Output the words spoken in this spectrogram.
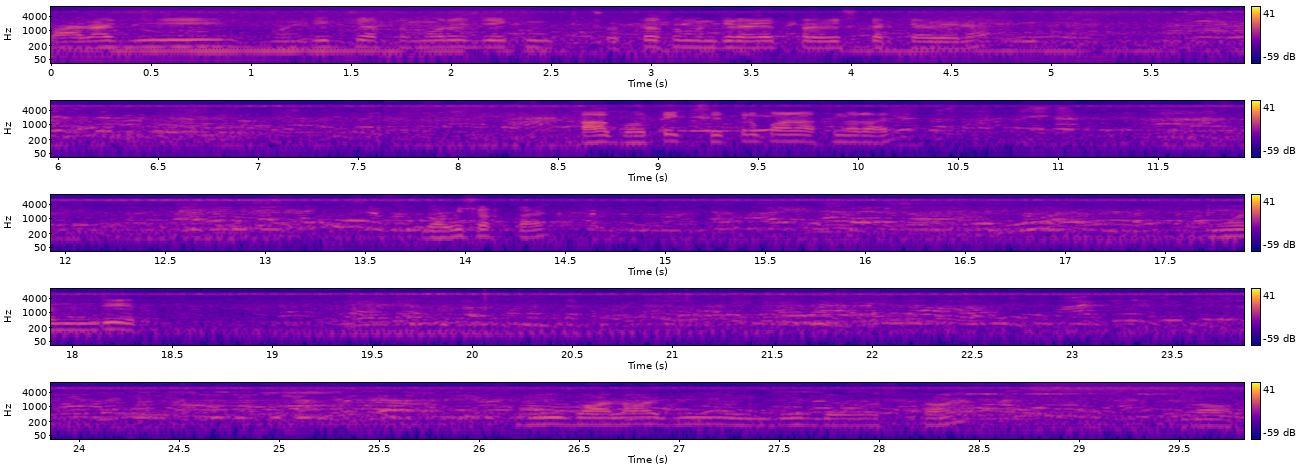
बालाजी मंदिरच्या समोरच एक छोटंसं मंदिर आहे प्रवेश करत्या वेळेला. हा बहुतेक क्षेत्रपाल असणार आहे. बघू शकताय. मंदिर. श्री बालाजी मंदिर देवस्थान गाव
